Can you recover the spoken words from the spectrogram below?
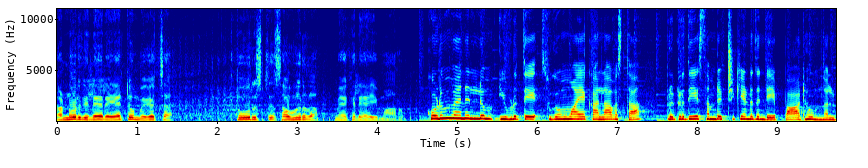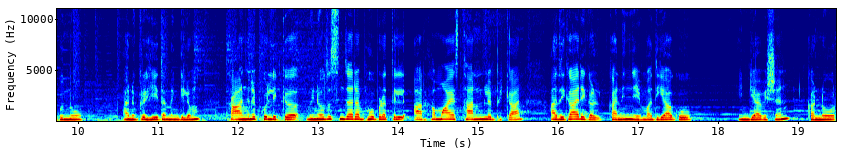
കണ്ണൂർ ജില്ലയിലെ ഏറ്റവും മികച്ച ടൂറിസ്റ്റ് സൗഹൃദ മേഖലയായി മാറും. കൊടുംവേനലിലും ഇവിടുത്തെ സുഗമമായ കാലാവസ്ഥ പ്രകൃതിയെ സംരക്ഷിക്കേണ്ടതിന്റെ പാഠവും നൽകുന്നു. അനുഗ്രഹീതമെങ്കിലും കാഞ്ഞിരക്കൊല്ലിക്ക് വിനോദസഞ്ചാര ഭൂപടത്തിൽ അർഹമായ സ്ഥാനം ലഭിക്കാൻ അധികാരികൾ കനിഞ്ഞേ മതിയാകൂ. India vision Kannur.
